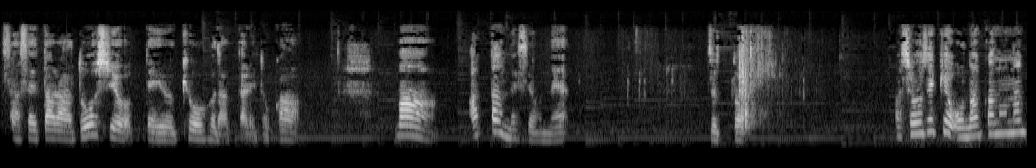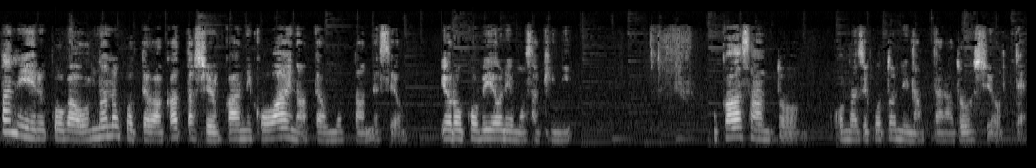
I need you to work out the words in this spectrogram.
させたらどうしようっていう恐怖だったりとか、まあ、あったんですよね。ずっと。まあ、正直お腹の中にいる子が女の子って分かった瞬間に怖いなって思ったんですよ。喜びよりも先に。お母さんと同じことになったらどうしようって。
